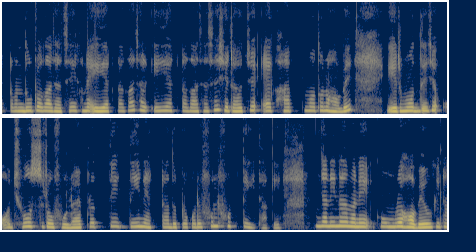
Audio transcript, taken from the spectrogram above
একটা মানে দুটো গাছ আছে, এখানে এই একটা গাছ আর এই একটা গাছ আছে, সেটা হচ্ছে এক হাত মতন হবে। এর মধ্যে যে অজস্র ফুল হয় প্রত্যেক দিন একটা দুটো করে ফুল ফুটতেই থাকে। জানি না মানে কুমড়ো হবেও কি না,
